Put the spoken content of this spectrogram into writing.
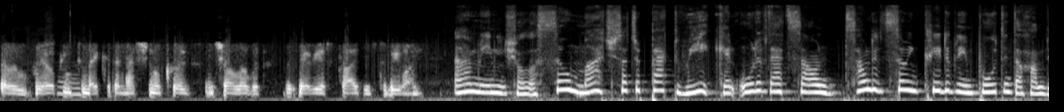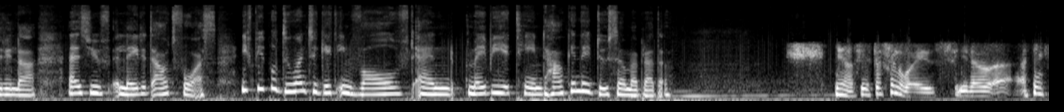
So we're hoping sure. to make it a national quiz, inshallah, with, with various prizes to be won. I mean, inshallah, so much, such a packed week, and all of that sound sounded so incredibly important, alhamdulillah, as you've laid it out for us. If people do want to get involved and maybe attend, how can they do so, my brother? Yeah, there's different ways. You know, uh, I think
